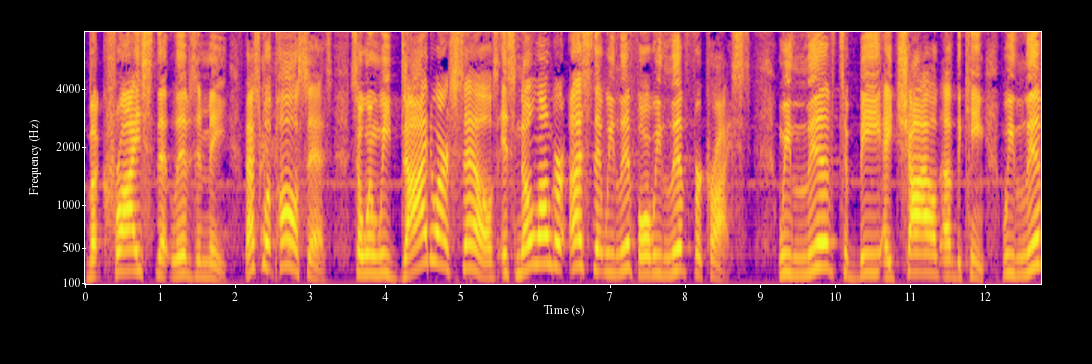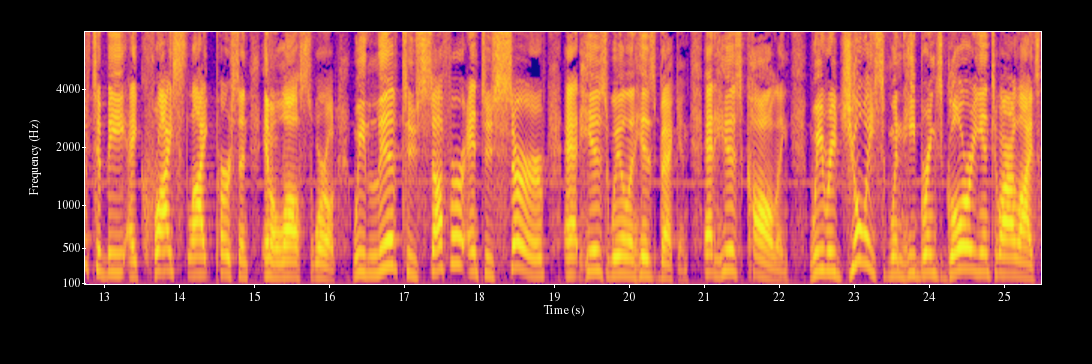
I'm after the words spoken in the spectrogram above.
but Christ that lives in me. That's what Paul says. So when we die to ourselves, it's no longer us that we live for, we live for Christ. We live to be a child of the King. We live to be a Christ like person in a lost world. We live to suffer and to serve at His will and His beckon, at His calling. We rejoice when He brings glory into our lives.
